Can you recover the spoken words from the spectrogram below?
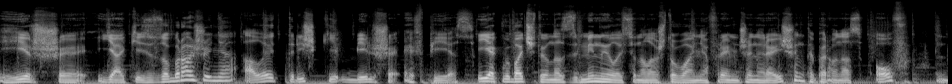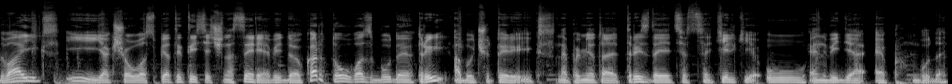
гірше якість зображення, але трішки більше FPS. І як ви бачите, у нас змінилося налаштування Frame Generation. Тепер у нас OFF. 2X, і якщо у вас 5000 серія відеокарт, то у вас буде 3 або 4X. Не пам'ятаю, 3, здається, це тільки у Nvidia App буде.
